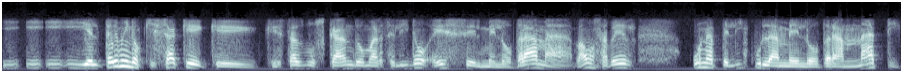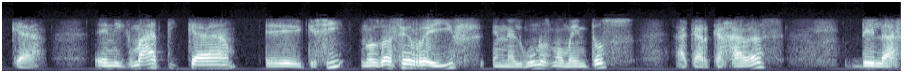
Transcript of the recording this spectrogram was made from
Y, y, y- el término quizá que, que, que estás buscando, Marcelino, es el melodrama. Vamos a ver una película melodramática, enigmática, eh, que sí, nos va a hacer reír en algunos momentos a carcajadas de las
